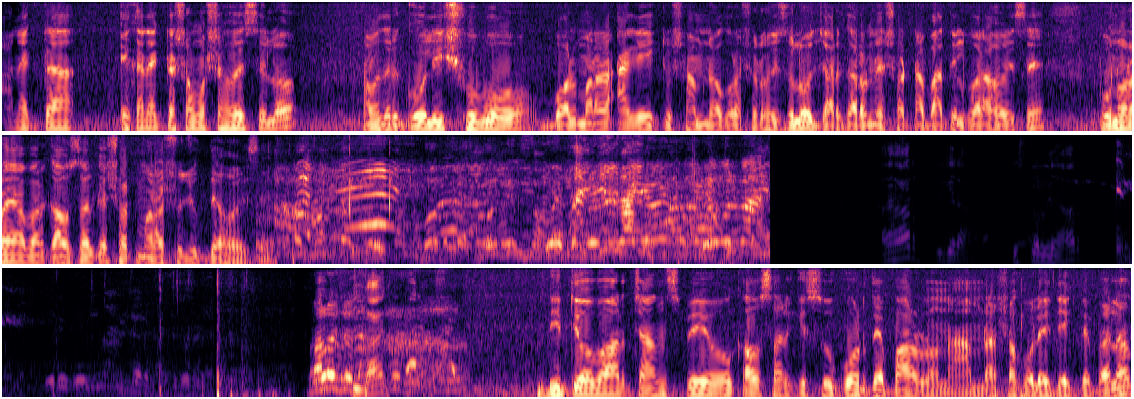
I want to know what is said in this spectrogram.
এখানে একটা এখানে একটা সমস্যা হয়েছিল আমাদের গলি শুভ, বল মারার আগে একটু সামনে অগ্রসর হয়েছিল, যার কারণে শটটা বাতিল করা হয়েছে। পুনরায় আবার কাউসারকে শট মারার সুযোগ দেওয়া হয়েছে। দ্বিতীয়বার চান্স পেয়েও কাউসার কিছু করতে পারল না। আমরা সকলেই দেখতে পেলাম,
